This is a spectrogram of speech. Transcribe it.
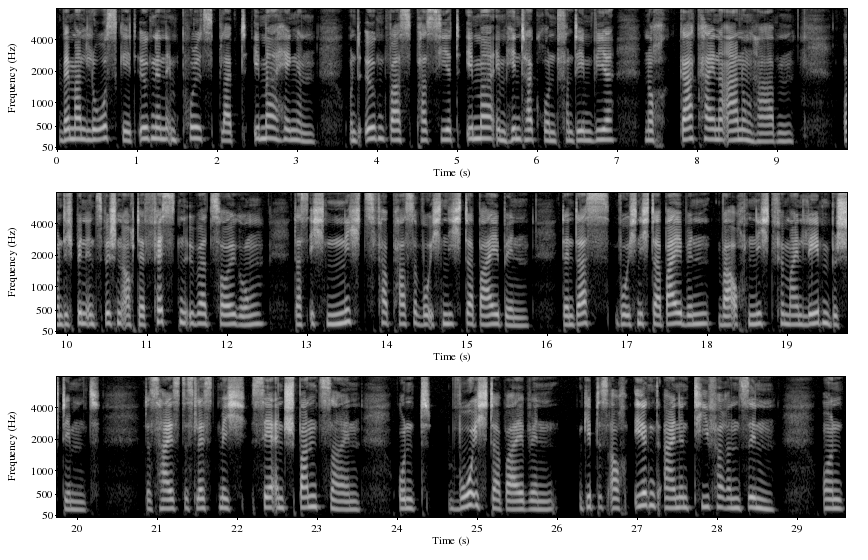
wenn man losgeht, irgendein Impuls bleibt immer hängen und irgendwas passiert immer im Hintergrund, von dem wir noch gar keine Ahnung haben. Und ich bin inzwischen auch der festen Überzeugung, dass ich nichts verpasse, wo ich nicht dabei bin. Denn das, wo ich nicht dabei bin, war auch nicht für mein Leben bestimmt. Das heißt, es lässt mich sehr entspannt sein. Und wo ich dabei bin, gibt es auch irgendeinen tieferen Sinn. Und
